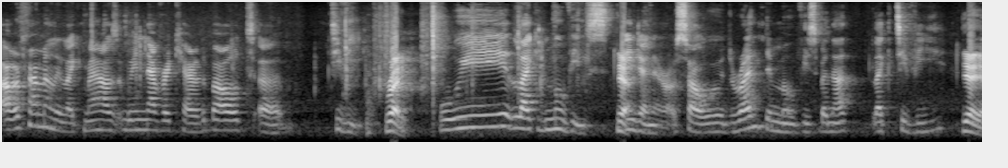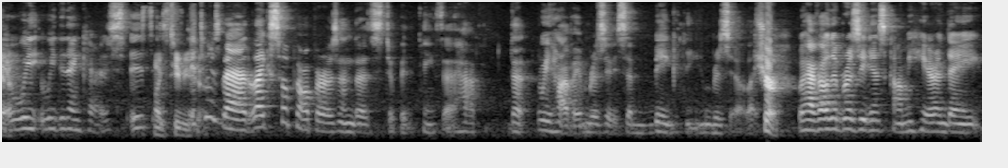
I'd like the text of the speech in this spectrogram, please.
our family, like my house, we never cared about uh, TV. Right. We liked movies Yeah. in general, so we would rent the movies, but not like TV. Yeah, yeah. We, we didn't care. It's, it's, Like TV shows. It was bad, like soap operas and the stupid things that have that we have in Brazil. It's a big thing in Brazil. Like Sure. we have all the Brazilians coming here and they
